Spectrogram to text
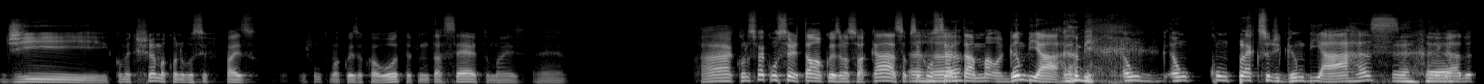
de. Como é que chama quando você faz. Junta uma coisa com a outra que não tá certo, mas. é, Ah, quando você vai consertar uma coisa na sua casa, só que você Aham. conserta mal. uma Gambiarra. Gambi- É um, é um complexo de gambiarras, tá ligado?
